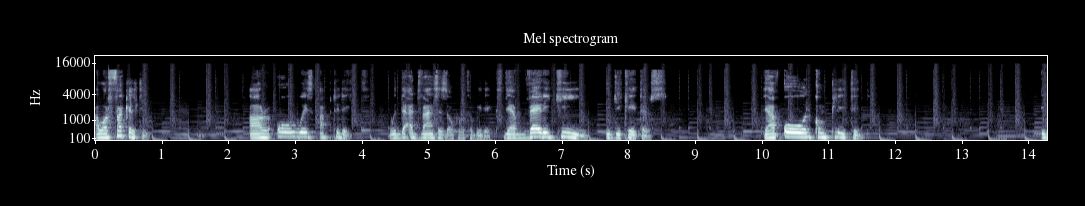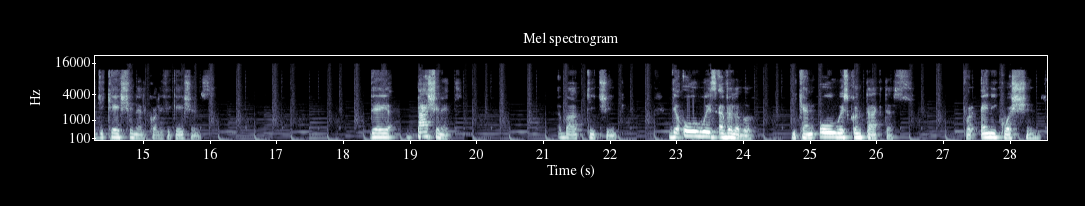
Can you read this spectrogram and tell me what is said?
our faculty are always up to date with the advances of orthopedics. They are very keen educators. They have all completed educational qualifications. They're passionate about teaching. They're always available. You can always contact us for any questions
